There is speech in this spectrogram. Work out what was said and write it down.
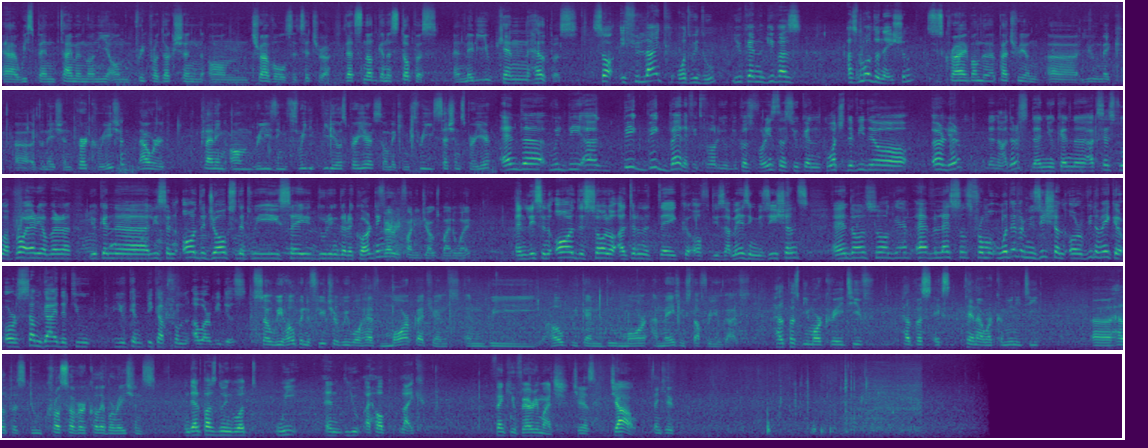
Uh, we spend time and money on pre-production, on travels, etc. That's not gonna stop us, and maybe you can help us. So if you like what we do, you can give us a small donation. Subscribe on the Patreon, uh, you'll make uh, a donation per creation. Now we're planning on releasing three videos per year, so making three sessions per year. and uh, will be a big big benefit for you because for instance you can watch the video earlier than others then you can uh, access to a pro area where uh, you can uh, listen all the jokes that we say during the recording Very funny jokes, by the way. and listen all the solo alternate take of these amazing musicians and also have, have lessons from whatever musician or video maker or some guy that you you can pick up from our videos So we hope in the future we will have more patrons and we hope we can do more amazing stuff for you guys. Help us be more creative, help us extend our community, uh, help us do crossover collaborations. and help us doing what we and you I hope like Thank you very much. Cheers. Ciao. Thank you.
